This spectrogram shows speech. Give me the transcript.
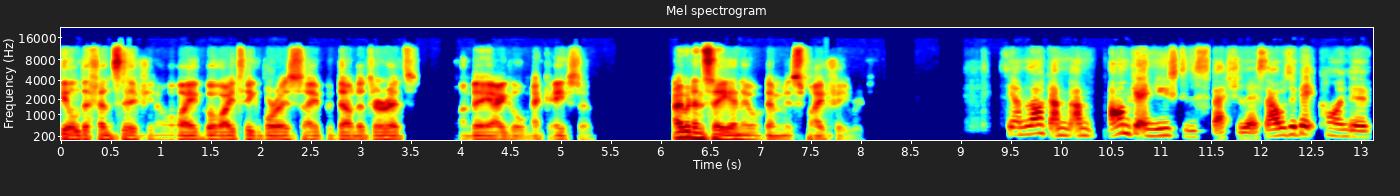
feel defensive. You know, I go I take Boris. I put down the turret. One day I go Mackay. So I wouldn't say any of them is my favorite. See, I'm like I'm I'm I'm getting used to the specialist. I was a bit kind of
